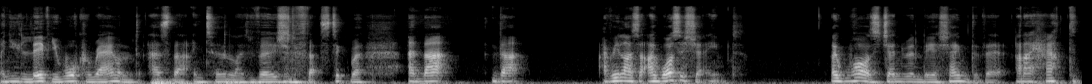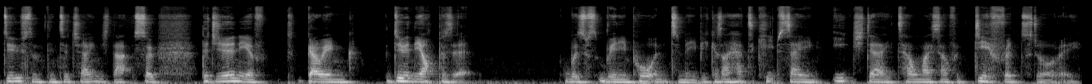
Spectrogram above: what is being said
And you live, you walk around as that internalized version of that stigma. And that, that, I realized that I was ashamed. I was genuinely ashamed of it, and I had to do something to change that. So, the journey of going, doing the opposite, was really important to me because I had to keep saying each day, tell myself a different story.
